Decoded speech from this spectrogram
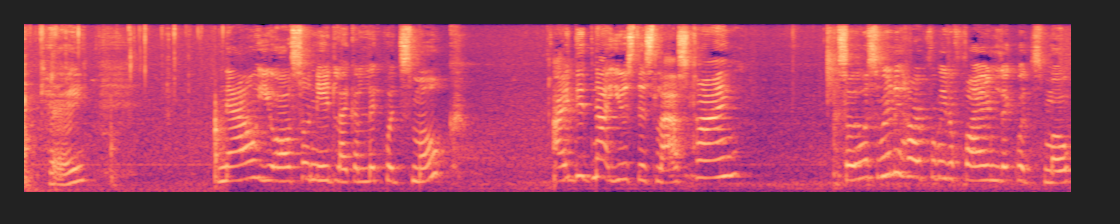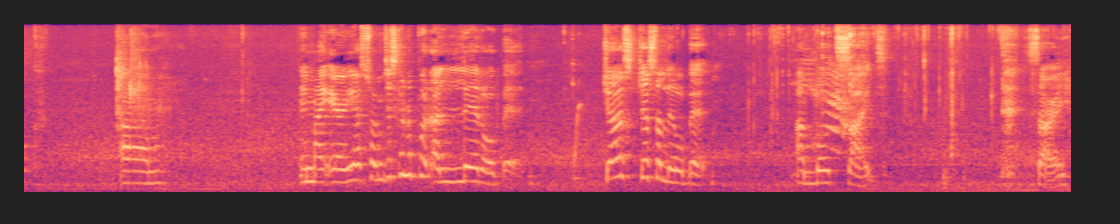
Okay now you also need like a liquid smoke. I did not use this last time. So it was really hard for me to find liquid smoke um, in my area. So I'm just gonna put a little bit. Just just a little bit on both sides. Sorry.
